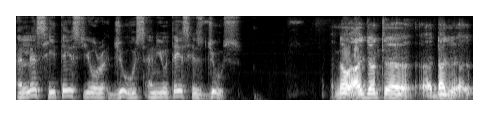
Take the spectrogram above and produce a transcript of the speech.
unless he tastes your juice and you taste his juice. No, I don't. That uh,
